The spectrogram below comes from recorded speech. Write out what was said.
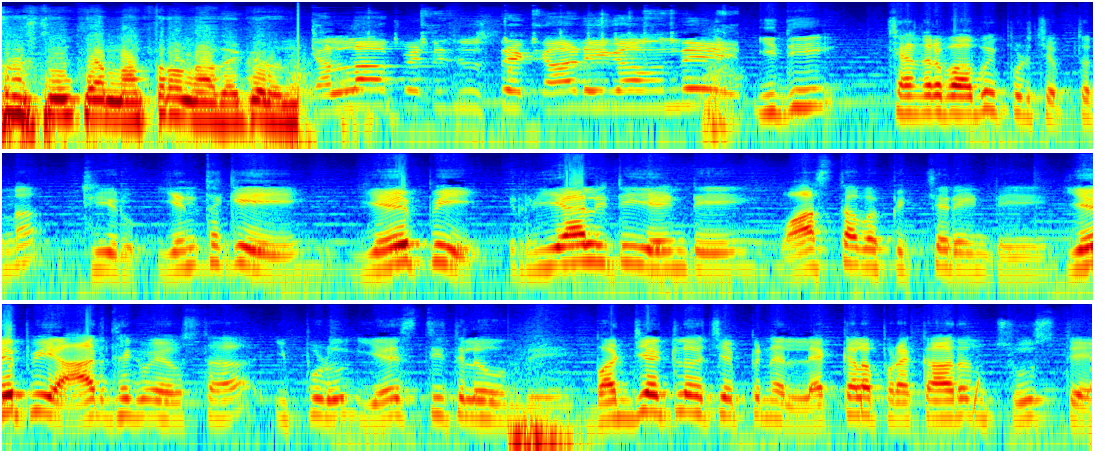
సృష్టించే మంత్రం నా దగ్గర ఉంది. కల్లా పెట్టి చూస్తే ఖాళీగా ఉంది. ఇది చంద్రబాబు ఇప్పుడు చెప్తున్న తీరు. ఇంతకీ ఏపీ రియాలిటీ ఏంటి? వాస్తవ పిక్చర్ ఏంటి? ఏపీ ఆర్థిక వ్యవస్థ ఇప్పుడు ఏ స్థితిలో ఉంది? బడ్జెట్లో చెప్పిన లెక్కల ప్రకారం చూస్తే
